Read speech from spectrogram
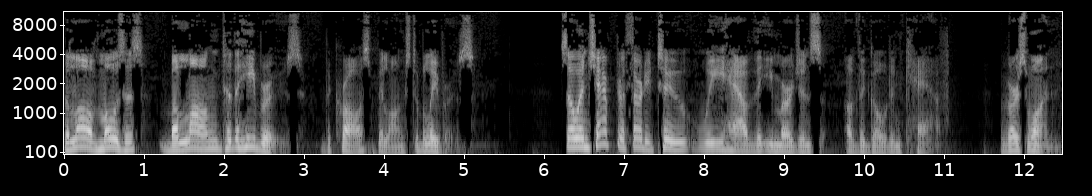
The law of Moses belonged to the Hebrews, the cross belongs to believers. So in chapter 32, we have the emergence of the golden calf. Verse 1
